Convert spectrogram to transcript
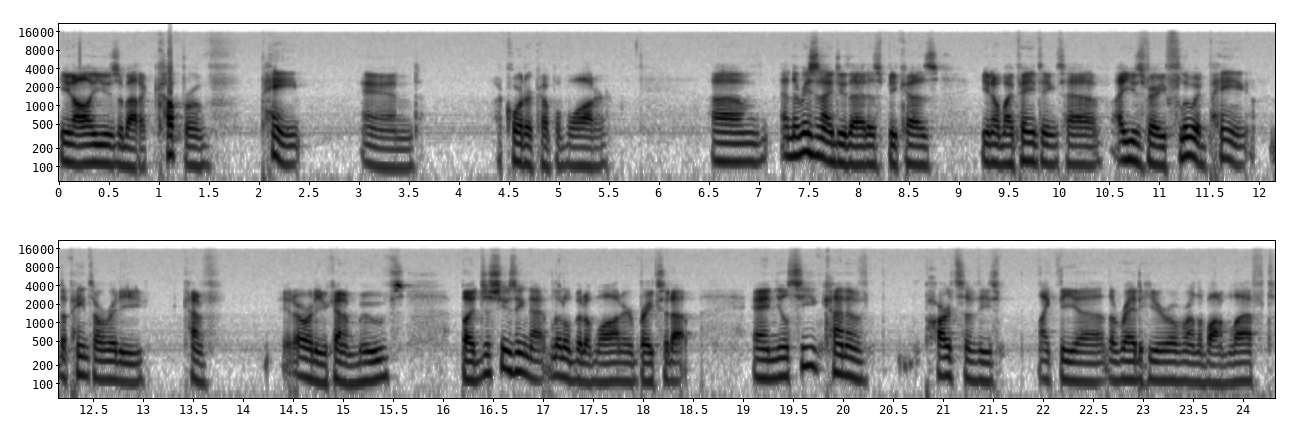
you know, I'll use about a cup of paint and a quarter cup of water. Um, and the reason I do that is because, you know, my paintings have, I use very fluid paint. The paint's already kind of, it already kind of moves, but just using that little bit of water breaks it up. And you'll see kind of parts of these, like the, uh, the red here over on the bottom left,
